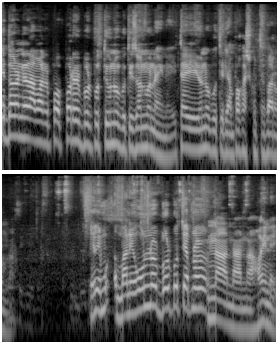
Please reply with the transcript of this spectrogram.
এ ধরনের আমার পরের বোর প্রতি অনুভূতি জন্ম নেয় নাই তাই এই অনুভূতিটা আমি প্রকাশ করতে পারব না। মানে অন্য বোর প্রতি আপনার না না না হয় নাই।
